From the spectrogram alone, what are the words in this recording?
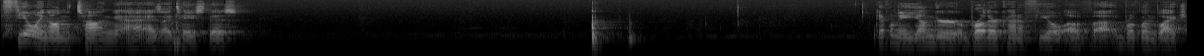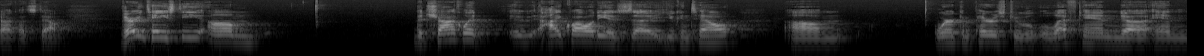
feeling on the tongue uh, as I taste this. Definitely a younger brother kind of feel of uh, Brooklyn Black Chocolate Stout. Very tasty. Um, the chocolate high quality as uh, you can tell. Um, where it compares to Left Hand uh, and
